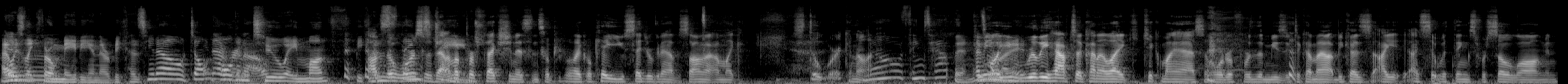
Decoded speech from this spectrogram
I always like mm. throw maybe in there because you know don't never hold them know. to a month because I'm the worst with that. I'm a change. perfectionist, and so people are like, "Okay, you said you're gonna have the song." out." I'm like, still working on it. No, things happen. I It's mean, all right. you really have to kind of like kick my ass in order for the music to come out because I, I sit with things for so long and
